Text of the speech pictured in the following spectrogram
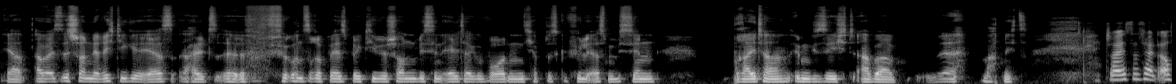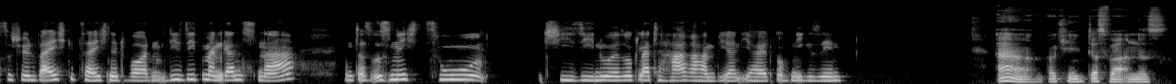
Ja, aber es ist schon der richtige. Er ist halt äh, für unsere Perspektive schon ein bisschen älter geworden. Ich habe das Gefühl, er ist ein bisschen breiter im Gesicht, aber äh, macht nichts. Joyce ist halt auch so schön weich gezeichnet worden. Die sieht man ganz nah und das ist nicht zu cheesy, nur so glatte Haare haben wir an ihr halt noch nie gesehen. Ah, okay, das war anders.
